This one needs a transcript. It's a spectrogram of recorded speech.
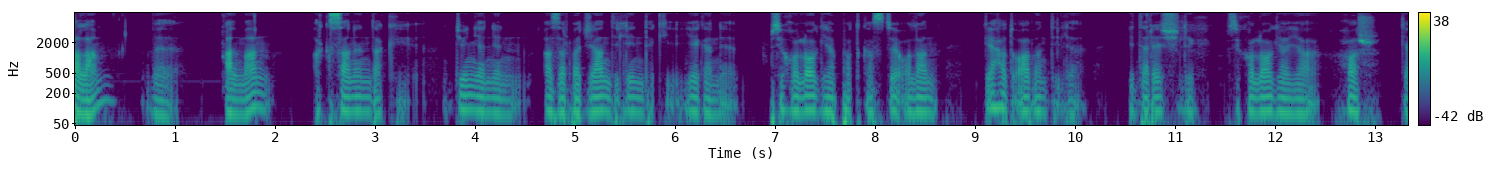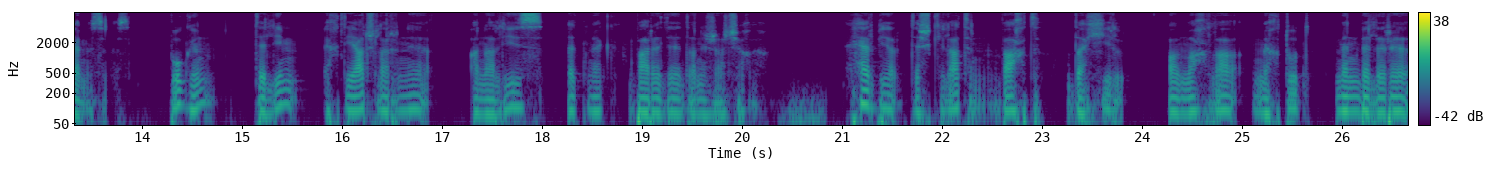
Salam ve Alman aksanındaki dünyanın Azerbaycan dilindeki yegane psikolojiya podcastı olan Gerhard Orban ile idarecilik psikolojiyaya hoş gelmesiniz. Bugün telim ihtiyaçlarını analiz etmek barede danışacağız. Her bir teşkilatın vaxt dahil olmakla mehdud menbelere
